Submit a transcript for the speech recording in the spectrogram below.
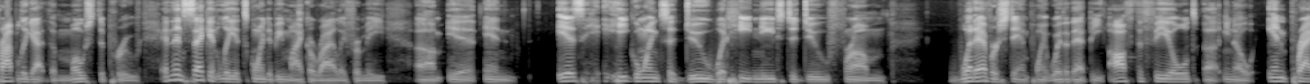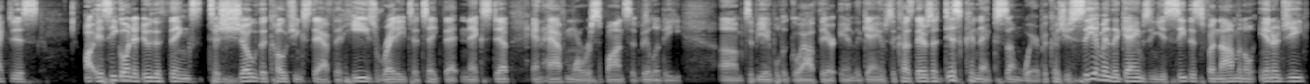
probably got the most to prove. And then secondly, it's going to be Micah Riley for me. Um, in, in is he going to do what he needs to do from whatever standpoint, whether that be off the field, uh, you know, in practice, is he going to do the things to show the coaching staff that he's ready to take that next step and have more responsibility um, to be able to go out there in the games? Because there's a disconnect somewhere. Because you see him in the games and you see this phenomenal energy.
